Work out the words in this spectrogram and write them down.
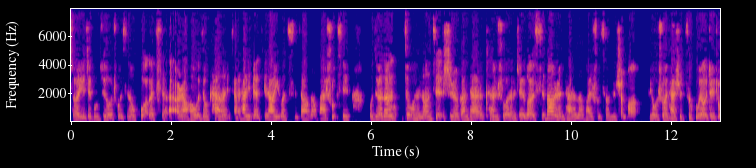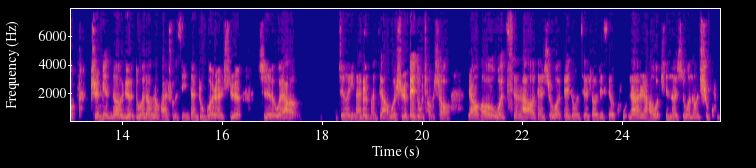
所以这部剧又重新火了起来。然后我就看了一下，它里面提到一个词叫文化属性，我觉得就很能解释刚才看说的这个西方人他的文化属性是什么。比如说，他是自古有这种殖民的、掠夺的文化属性，但中国人是是我要这个应该怎么讲？我是被动承受，然后我勤劳，但是我被动接受这些苦难，然后我拼的是我能吃苦，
